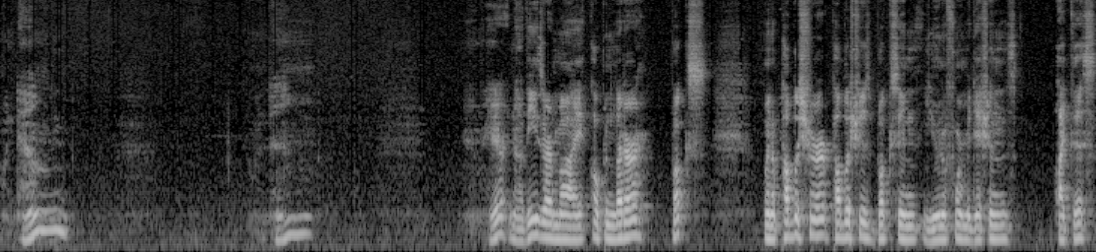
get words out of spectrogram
Going down. down Here, now these are my open letter books. When a publisher publishes books in uniform editions like this,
